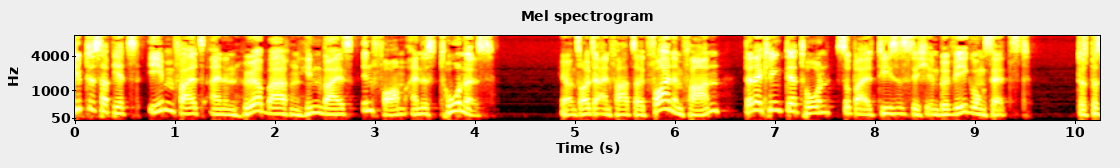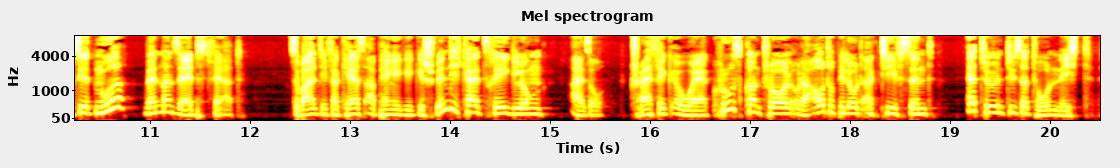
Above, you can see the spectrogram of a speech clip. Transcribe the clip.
gibt es ab jetzt ebenfalls einen hörbaren Hinweis in Form eines Tones. Ja, und sollte ein Fahrzeug vor einem fahren, dann erklingt der Ton, sobald dieses sich in Bewegung setzt. Das passiert nur, wenn man selbst fährt. Sobald die verkehrsabhängige Geschwindigkeitsregelung, also Traffic Aware Cruise Control oder Autopilot aktiv sind, ertönt dieser Ton nicht.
